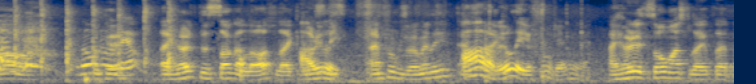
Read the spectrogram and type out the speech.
Wow. No, okay. no, no. I heard this song a lot. Like, ah, really? Is, I'm from Germany. ah, like, really? You're from Germany? I heard it so much like that.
